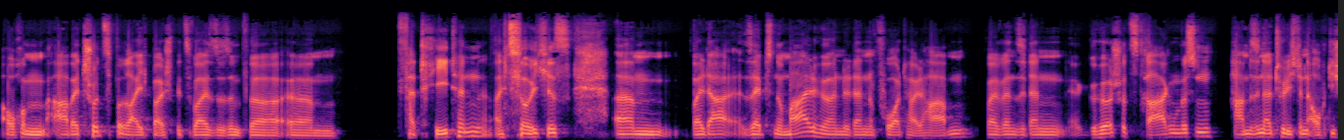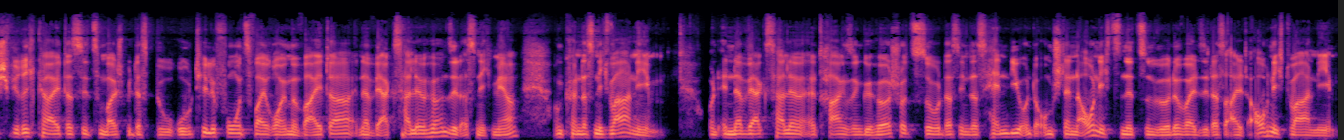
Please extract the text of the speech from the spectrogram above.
Auch im Arbeitsschutzbereich beispielsweise sind wir ähm, vertreten als solches, ähm, weil da selbst Normalhörende dann einen Vorteil haben, weil wenn sie dann äh, Gehörschutz tragen müssen, haben sie natürlich dann auch die Schwierigkeit, dass sie zum Beispiel das Bürotelefon zwei Räume weiter in der Werkshalle hören sie das nicht mehr und können das nicht wahrnehmen. Und in der Werkshalle äh, tragen sie einen Gehörschutz, so dass ihnen das Handy unter Umständen auch nichts nützen würde, weil sie das halt auch nicht wahrnehmen.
